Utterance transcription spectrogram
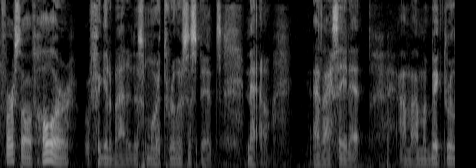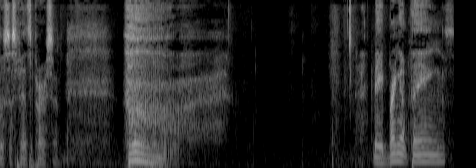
first off, horror, forget about it, it's more thriller suspense. Now, as I say that, I'm, I'm a big thriller suspense person. they bring up things,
